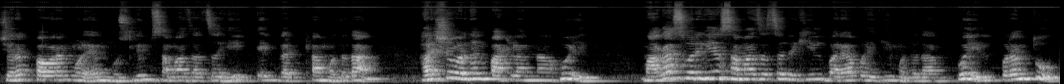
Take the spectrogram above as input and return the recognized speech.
शरद पवारांमुळे मुस्लिम समाजाचंही एक गठ्ठा मतदान हर्षवर्धन पाटलांना होईल. मागासवर्गीय समाजाचं देखील बऱ्यापैकी मतदान होईल. परंतु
